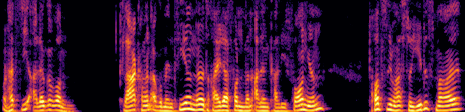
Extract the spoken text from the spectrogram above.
und hat sie alle gewonnen. Klar kann man argumentieren, ne, drei davon waren alle in Kalifornien. Trotzdem hast du jedes Mal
